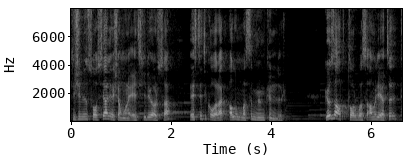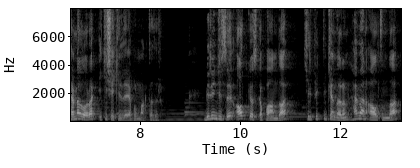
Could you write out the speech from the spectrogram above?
kişinin sosyal yaşamını etkiliyorsa estetik olarak alınması mümkündür. Gözaltı torbası ameliyatı temel olarak iki şekilde yapılmaktadır. Birincisi alt göz kapağında kirpikli kenarın hemen altında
